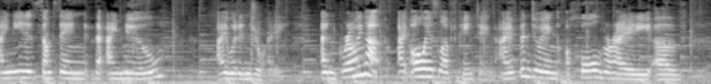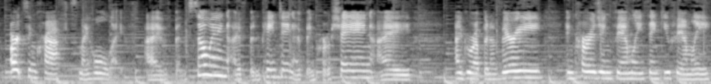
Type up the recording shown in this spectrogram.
I needed something that I knew I would enjoy. And growing up, I always loved painting. I've been doing a whole variety of arts and crafts my whole life. I've been sewing, I've been painting, I've been crocheting. I I grew up in a very encouraging family. Thank you family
